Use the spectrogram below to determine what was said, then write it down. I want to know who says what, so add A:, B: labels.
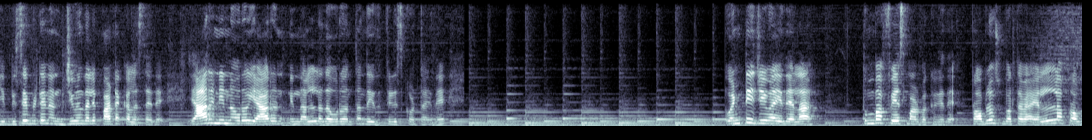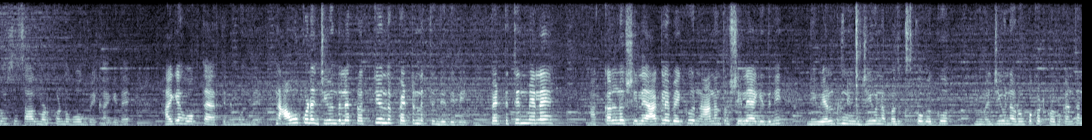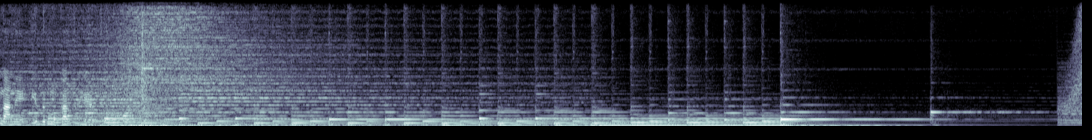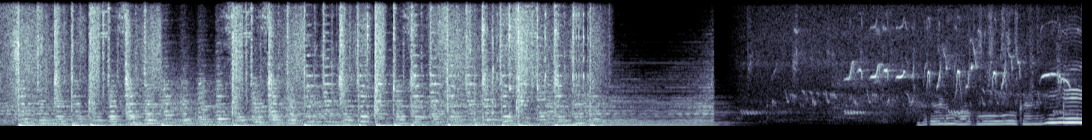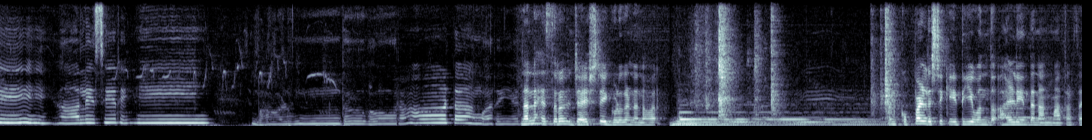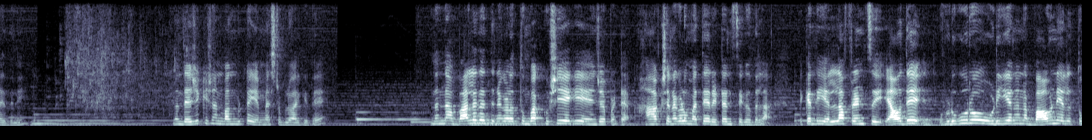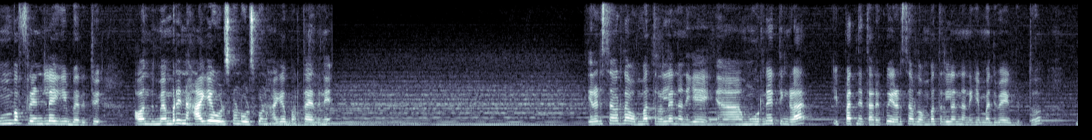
A: ಈ ಡಿಸೇಬಿಲಿಟಿ ನನ್ನ ಜೀವನದಲ್ಲಿ ಪಾಠ ಕಲಿಸ್ತಾ ಇದೆ. ಯಾರು ನಿನ್ನವರು, ಯಾರು ನಿನ್ನಲ್ಲದವರು ಅಂತಂದು ಇದು ತಿಳಿಸ್ಕೊಡ್ತಾ ಇದೆ. ಒಂಟಿ ಜೀವ ಇದೆಯಲ್ಲ ತುಂಬ ಫೇಸ್ ಮಾಡಬೇಕಾಗಿದೆ. ಪ್ರಾಬ್ಲಮ್ಸ್ ಬರ್ತವೆ, ಎಲ್ಲ ಪ್ರಾಬ್ಲಮ್ಸು ಸಾಲ್ವ್ ಮಾಡ್ಕೊಂಡು ಹೋಗಬೇಕಾಗಿದೆ. ಹಾಗೆ ಹೋಗ್ತಾ ಇರ್ತೀನಿ ಮುಂದೆ. ನಾವು ಕೂಡ ಜೀವನದಲ್ಲೇ ಪ್ರತಿಯೊಂದು ಪೆಟ್ಟನ್ನು ತಿಂದಿದ್ದೀವಿ. ಪೆಟ್ಟು ತಿಂದಮೇಲೆ ಆ ಕಲ್ಲು ಶಿಲೆ ಆಗಲೇಬೇಕು ನಾನಂತರೂ ಶಿಲೆ ಆಗಿದ್ದೀನಿ ನೀವೆಲ್ಲರೂ ನಿಮ್ಮ ಜೀವನ ಬದುಕಿಸ್ಕೋಬೇಕು. ನಿಮ್ಮ ಜೀವನ ರೂಪ ಕಟ್ಕೊಳ್ಬೇಕಂತ ನಾನು ಇದ್ರ ಮುಖಾಂತರ ಹೇಳ್ತೀನಿ. ಅರಳುವ ಹೂಗಳೇ, ಆಲಿಸಿರಿ. ಬಾಳೊಂದು ಹೋರಾಟ ಮರೆಯ ನನ್ನ ಹೆಸರು ಜಯಶ್ರೀ ಗುಳಗಣ್ಣನವರ್. ನಾನು ಕೊಪ್ಪಳ ಡಿಸ್ಟಿಕ್ ಇಟಿಗೆ ಒಂದು ಹಳ್ಳಿಯಿಂದ ನಾನು ಮಾತಾಡ್ತಾ ಇದ್ದೀನಿ. ನಂದು ಎಜುಕೇಷನ್ ಬಂದ್ಬಿಟ್ಟು ಎಂ ಎಸ್ ಡಬ್ಲ್ಯೂ ಆಗಿದೆ. ನನ್ನ ಬಾಲ್ಯದ ದಿನಗಳು ತುಂಬ ಖುಷಿಯಾಗಿ ಎಂಜಾಯ್ ಪಟ್ಟೆ. ಆ ಕ್ಷಣಗಳು ಮತ್ತೆ ರಿಟರ್ನ್ ಸಿಗೋದಿಲ್ಲ. ಯಾಕಂದ್ರೆ ಎಲ್ಲ ಫ್ರೆಂಡ್ಸ್ ಯಾವುದೇ ಹುಡುಗರು, ಹುಡುಗಿಯರನ್ನ ಭಾವನೆ ಎಲ್ಲ ತುಂಬ ಫ್ರೆಂಡ್ಲಿಯಾಗಿ ಬೆರಿತೀವಿ. ಆ ಒಂದು ಮೆಮ್ರಿನ ಹಾಗೆ ಉಳಿಸ್ಕೊಂಡು ಉಳಿಸ್ಕೊಂಡು ಹಾಗೆ ಬರ್ತಾ ಇದ್ದೀನಿ. ಎರಡು ಸಾವಿರದ ಒಂಬತ್ತರಲ್ಲೇ ನನಗೆ ಮೂರನೇ ತಿಂಗಳ ಇಪ್ಪತ್ತನೇ ತಾರೀಕು ಎರಡು ಸಾವಿರದ ಒಂಬತ್ತರಲ್ಲೇ ನನಗೆ ಮದುವೆ ಆಗಿಬಿಡ್ತು.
